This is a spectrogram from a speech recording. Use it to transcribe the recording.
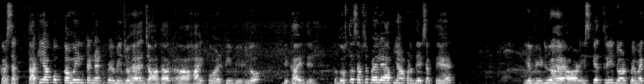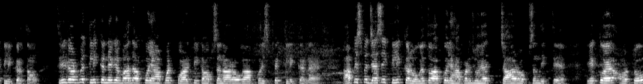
कर सकते ताकि आपको कम इंटरनेट पे भी जो है ज़्यादा हाई क्वालिटी वीडियो दिखाई दे। तो दोस्तों, सबसे पहले आप यहाँ पर देख सकते हैं, ये वीडियो है और इसके थ्री डॉट पे मैं क्लिक करता हूँ। थ्री डॉट पे क्लिक करने के बाद आपको यहाँ पर क्वालिटी का ऑप्शन आ रहा होगा, आपको इस पर क्लिक करना है। आप इस पर जैसे क्लिक करोगे तो आपको यहाँ पर जो है चार ऑप्शन दिखते हैं। एक तो है ऑटो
